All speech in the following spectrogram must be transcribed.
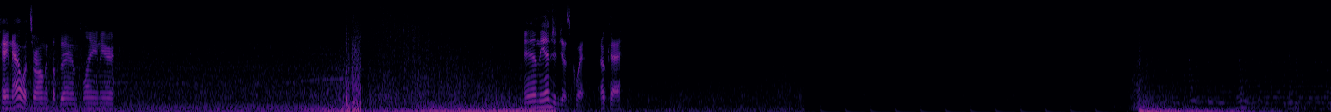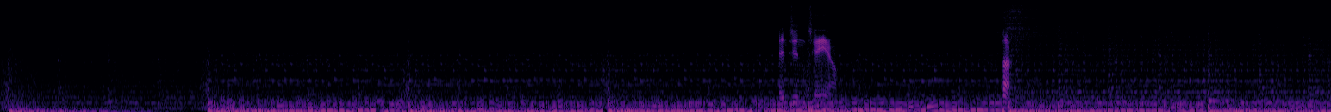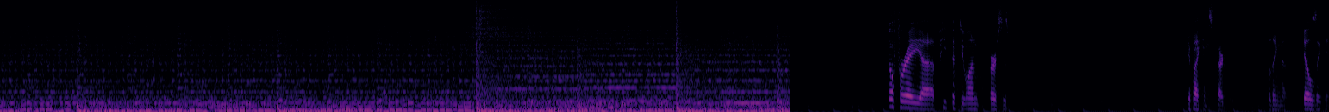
Okay, now what's wrong with the damn plane here? And the engine just quit. Okay. A uh, P51 versus. If I can start building those skills again.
